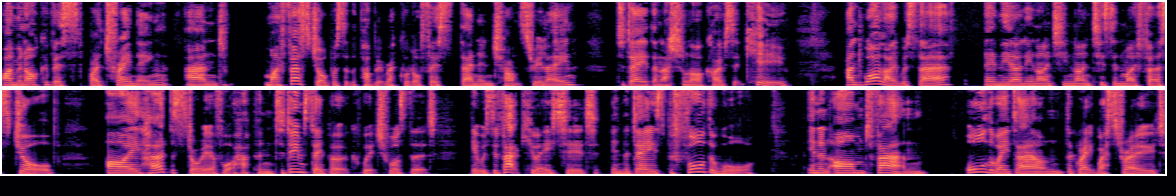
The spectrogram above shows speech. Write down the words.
I'm an archivist by training, and my first job was at the Public Record Office, then in Chancery Lane today the National Archives at Kew. And while I was there in the early 1990s in my first job, I heard the story of what happened to Domesday Book, which was that it was evacuated in the days before the war in an armed van all the way down the Great West Road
